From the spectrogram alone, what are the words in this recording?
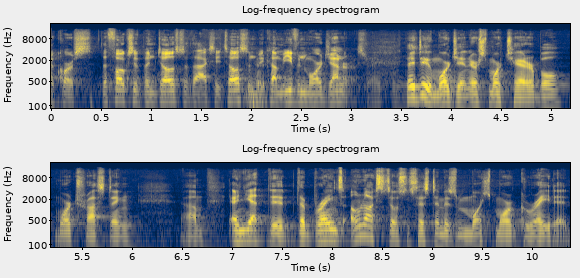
Of course, the folks who've been dosed with oxytocin become even more generous, right? They do, more generous, more charitable, more trusting. Um, and yet, the, the brain's own oxytocin system is much more graded.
